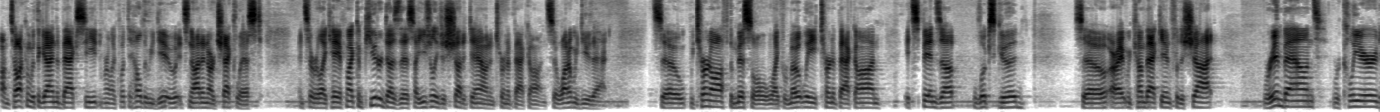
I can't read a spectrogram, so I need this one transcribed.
I'm talking with the guy in the back seat, and we're like, what the hell do we do? It's not in our checklist. And so we're like, hey, if my computer does this, I usually just shut it down and turn it back on. So why don't we do that? So we turn off the missile, like remotely, turn it back on. It spins up, looks good. So, all right, we come back in for the shot. We're inbound, we're cleared.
